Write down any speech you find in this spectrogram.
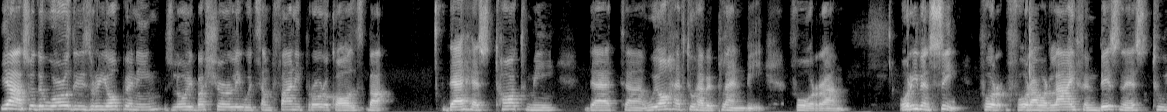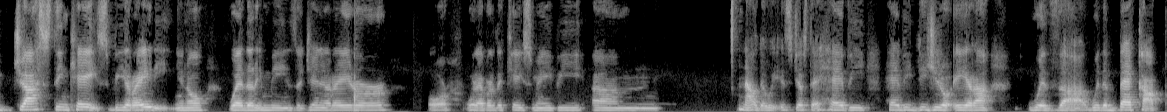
yeah, so the world is reopening slowly but surely with some funny protocols, but that has taught me that uh, we all have to have a plan B for, um, or even C for, for our life and business to just in case be ready, you know, whether it means a generator or whatever the case may be. Um, now that we, it's just a heavy, heavy digital era with uh, with a backup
